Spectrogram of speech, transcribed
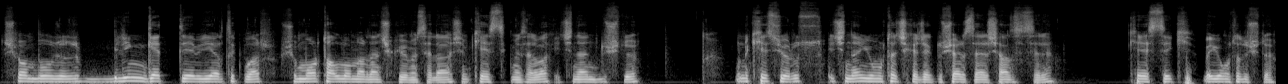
Şu an bulacağız. Blinget diye bir yaratık var. Şu mortallı onlardan çıkıyor mesela. Şimdi kestik mesela bak içinden düştü. Bunu kesiyoruz. İçinden yumurta çıkacak düşerse eğer şans eseri. Kestik ve yumurta düştü.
